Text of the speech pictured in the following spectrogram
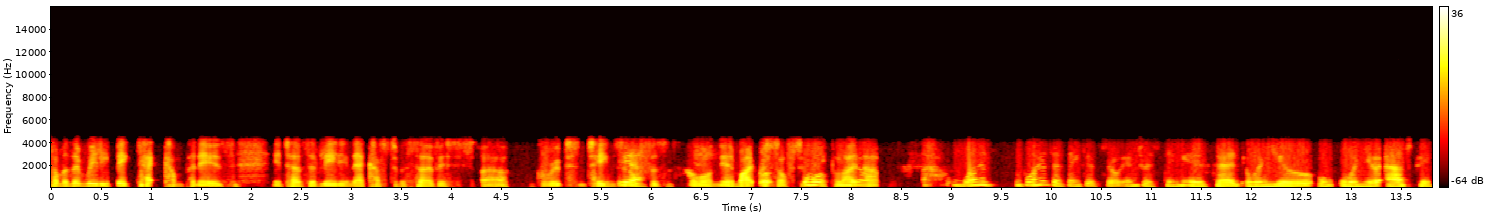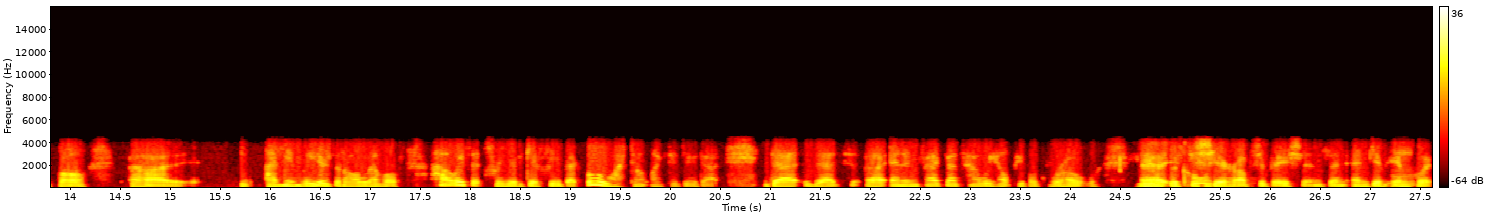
some of the really big tech companies in terms of leading their customer service uh, groups and teams and yeah. offers and so on, you know, Microsoft and well, people like know, that. One of one of the things that's so interesting is that when you when you ask people uh, I mean, leaders at all levels. How is it for you to give feedback? Oh, I don't like to do that. That that, uh, and in fact, that's how we help people grow. Yes, uh, is to share observations and and give mm-hmm. input.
